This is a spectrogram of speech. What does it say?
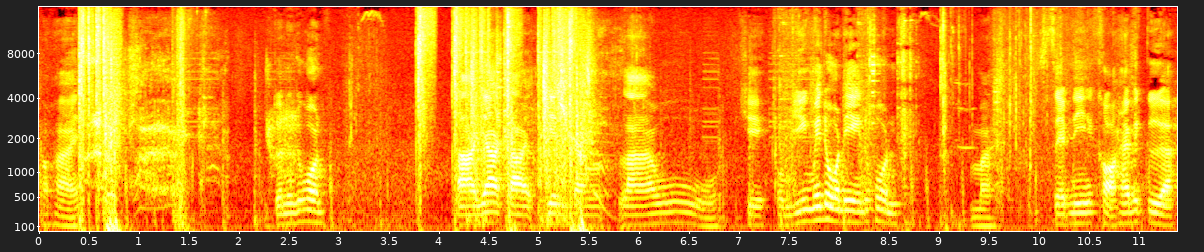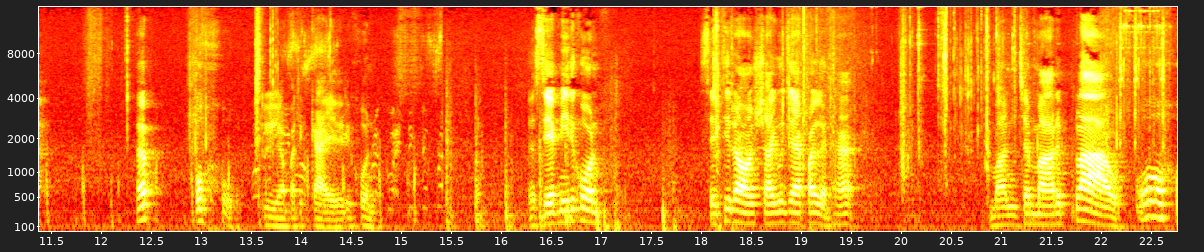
เอาหาย ตัวหนึงทุกคน ตายยากตายเย็นจังแล้วโอเค ผมยิงไม่โดนเองทุกคน มาเซฟนี้ขอให้ไม่เกลือเอ๊บโอ้โหเกลือมาแต่ไกลเลยทุกคนเดี๋ยวเซฟนี้ทุกคนเซฟที่เราใช้กุญแจเปิดฮะ มันจะมาหรือเปล่า โอ้โห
